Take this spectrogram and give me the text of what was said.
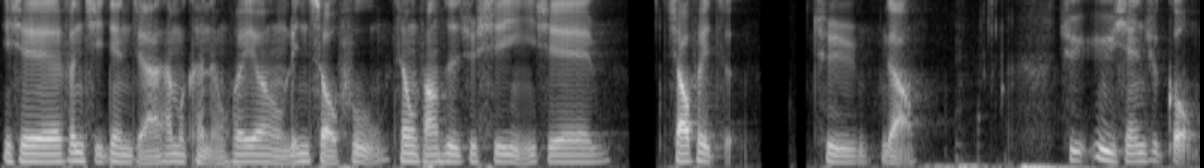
一些分期店家，他们可能会用零首付这种方式去吸引一些消费者去，你知道，去预先去购。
